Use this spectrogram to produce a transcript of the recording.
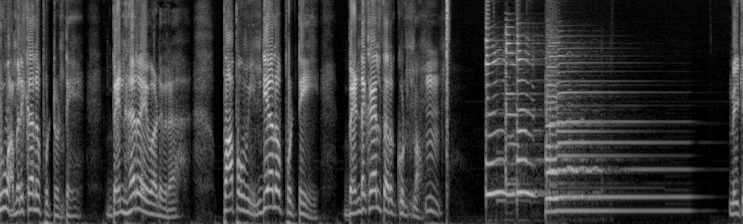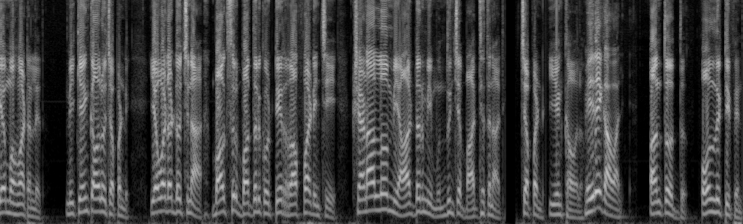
నువ్వు అమెరికాలో పుట్టుంటే బెన్హర్ అయ్యేవాడువిరా పాపం ఇండియాలో పుట్టి బెండకాయలు తరుక్కుంటున్నాం మ్. మీకేం మొహమాటం లేదు. మీకేం కావాలో చెప్పండి. ఎవడడ్డొచ్చినా బాక్సులు బద్దలు కొట్టి రఫ్ ఆడించి క్షణాల్లో మీ ఆర్డర్ మీ ముందుంచే బాధ్యత నాది. చెప్పండి ఏం కావాలో? మీరే కావాలి. అంతొద్దు. Only tiffin.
